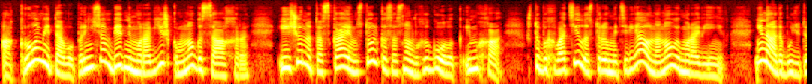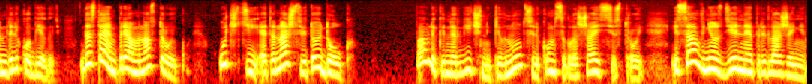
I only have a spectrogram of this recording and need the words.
А кроме того, принесем бедным муравьишкам много сахара и еще натаскаем столько сосновых иголок и мха, чтобы хватило стройматериала на новый муравейник. Не надо будет им далеко бегать. Доставим прямо на стройку. Учти, это наш святой долг». Павлик энергично кивнул, целиком соглашаясь с сестрой, и сам внес дельное предложение.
